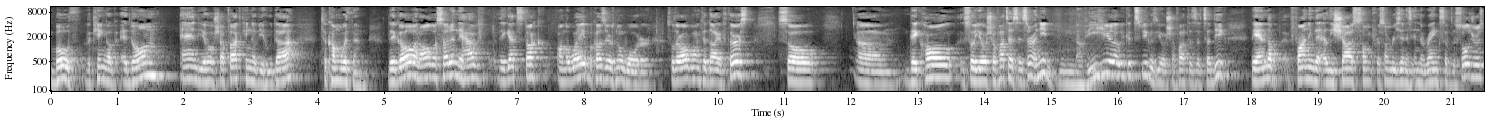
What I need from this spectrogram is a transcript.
both the king of Edom and Yehoshaphat, king of Yehuda, to come with them. They go, and all of a sudden they have they get stuck on the way because there's no water, so they're all going to die of thirst. So um, they call. So Yehoshaphat says, "Is there any navi here that we could speak?" Because Yehoshaphat is a tzaddik. They end up finding that Elisha, some for some reason, is in the ranks of the soldiers.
